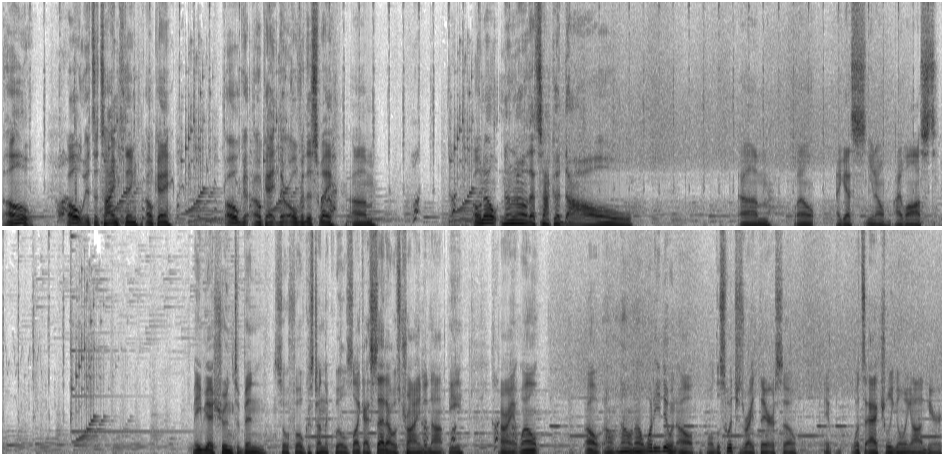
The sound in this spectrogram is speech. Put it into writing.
Oh! Oh, it's a time thing. Okay. Oh, okay, they're over this way. Um. Oh, no, no, no, that's not good. Oh. Um, well, I guess, you know, I lost. Maybe I shouldn't have been so focused on the quills. Like I said, I was trying to not be. Alright, well... Oh, oh, no, no, what are you doing? Oh, well, the switch is right there, so... Hey, what's actually going on here?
